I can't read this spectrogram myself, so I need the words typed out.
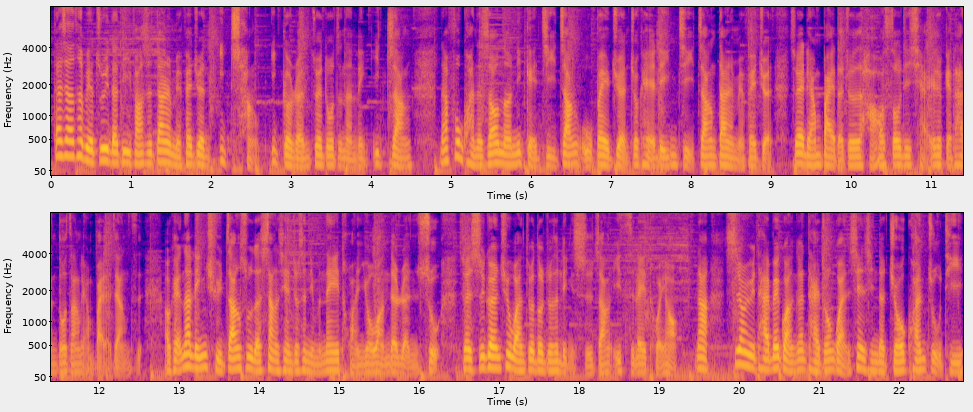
但是要特别注意的地方是，单人免费券一场一个人最多只能领一张，那付款的时候呢，你给几张五倍券就可以领几张。单人免费券，所以两百的就是好好收集起来，就给他很多张两百的这样子。OK，那领取张数的上限就是你们那一团游玩的人数，所以十个人去玩最多就是领十张，以此类推哦。那适用于台北馆跟台中馆现行的九款主题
